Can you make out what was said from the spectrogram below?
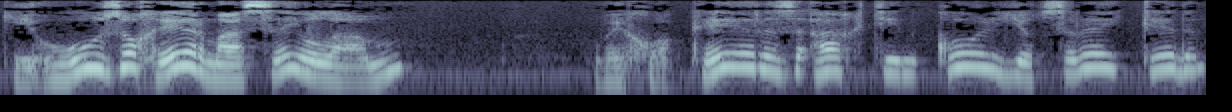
Ki hu zocher masei olam, we choker 18 kol yotzrei kedem.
